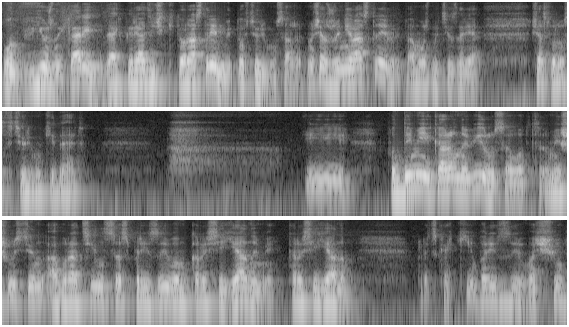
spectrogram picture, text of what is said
он в Южной Корее, да, их периодически то расстреливают, то в тюрьму сажают. Ну, сейчас уже не расстреливают, а может быть и зря. Сейчас просто в тюрьму кидают. И пандемия коронавируса, вот Мишустин обратился с призывом к россиянами, к россиянам, Блядь, с каким призывом? О чем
